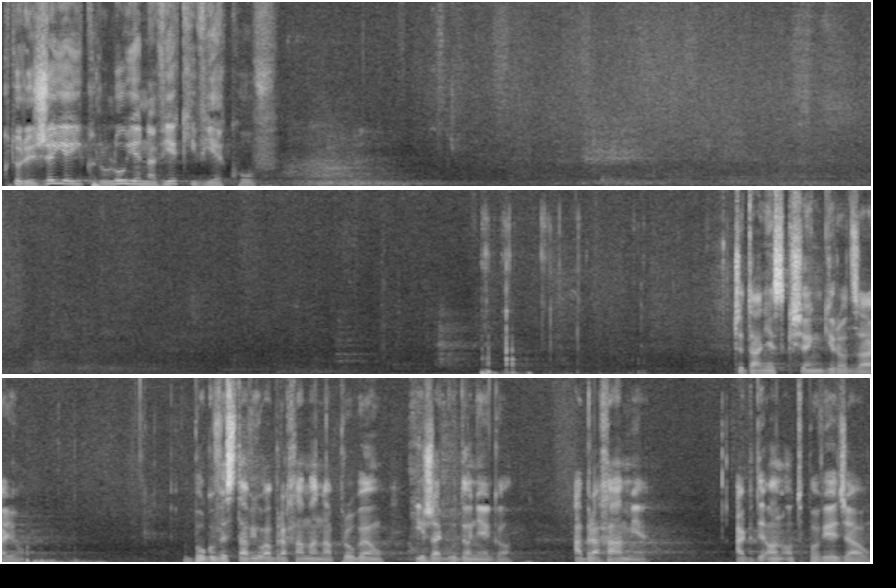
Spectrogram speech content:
który żyje i króluje na wieki wieków. Czytanie z Księgi Rodzaju. Bóg wystawił Abrahama na próbę i rzekł do niego: Abrahamie. A gdy on odpowiedział:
